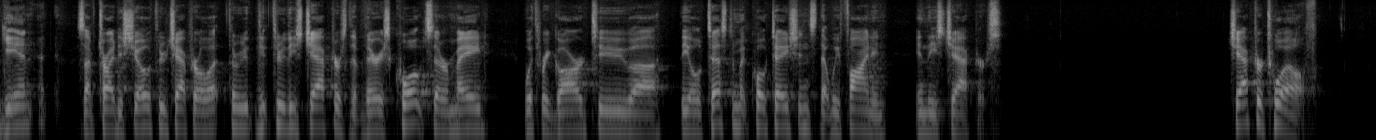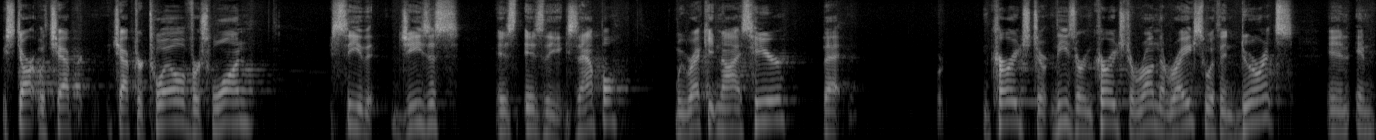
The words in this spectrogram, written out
Again, as I've tried to show through chapter through through these chapters, the various quotes that are made with regard to uh, the Old Testament quotations that we find in, in these chapters. Chapter 12. We start with chapter, chapter 12, verse 1. You see that Jesus is, is the example we recognize here that encouraged to, these are encouraged to run the race with endurance in, in,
